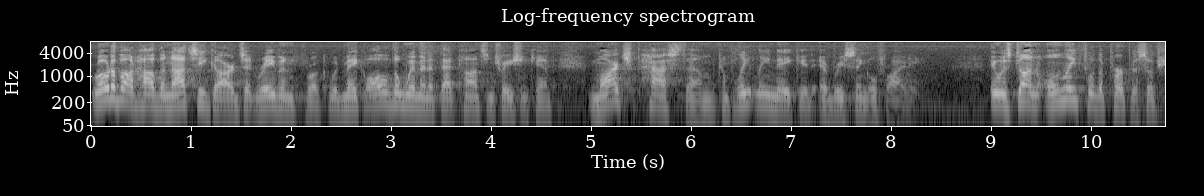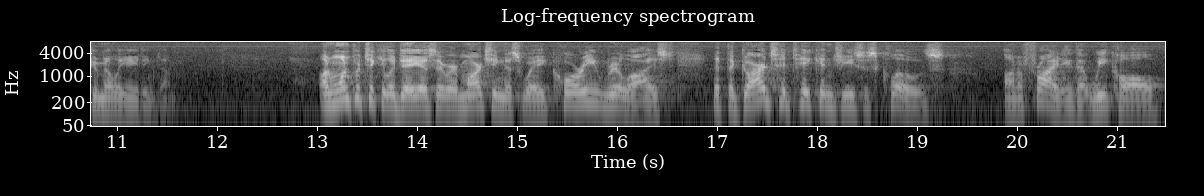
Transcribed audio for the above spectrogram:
wrote about how the Nazi guards at Ravensbrück would make all the women at that concentration camp march past them completely naked every single Friday. It was done only for the purpose of humiliating them. On one particular day, as they were marching this way, Corrie realized that the guards had taken Jesus' clothes on a Friday that we call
